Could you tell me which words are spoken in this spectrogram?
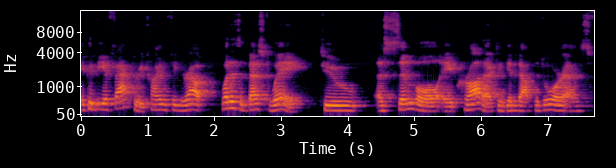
It could be a factory trying to figure out what is the best way to assemble a product and get it out the door as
